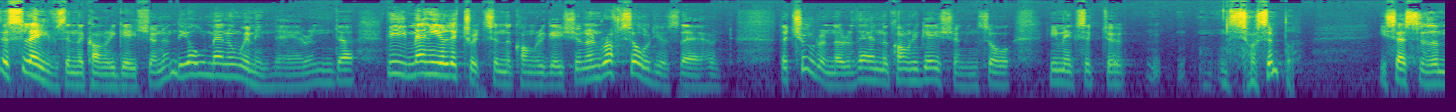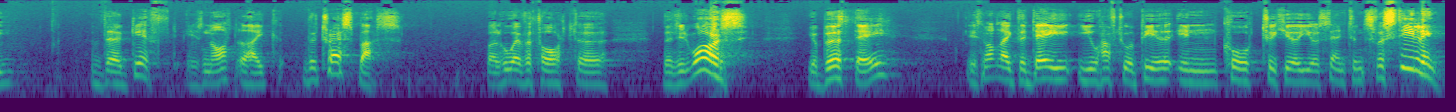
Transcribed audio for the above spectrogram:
the slaves in the congregation, and the old men and women there, and uh, the many illiterates in the congregation, and rough soldiers there, and the children that are there in the congregation. And so he makes it uh, so simple. He says to them, The gift is not like the trespass. Well, whoever thought uh, that it was? Your birthday is not like the day you have to appear in court to hear your sentence for stealing.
